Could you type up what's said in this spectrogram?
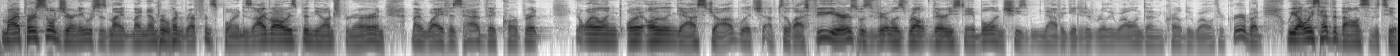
my personal journey which is my, my number one reference point is i've always been the entrepreneur and my wife has had the corporate you know, oil and oil, oil, and gas job which up to the last few years was was very stable and she's navigated it really well and done incredibly well with her career. But we always had the balance of the two.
